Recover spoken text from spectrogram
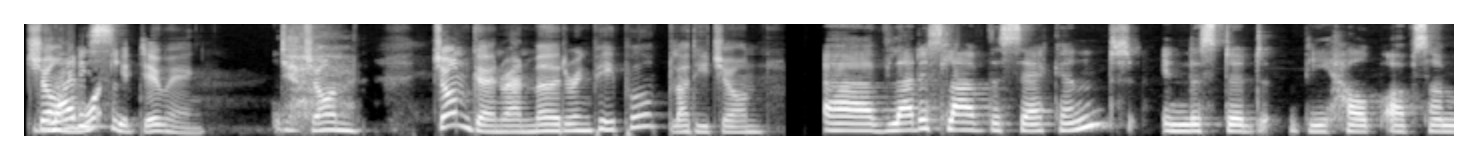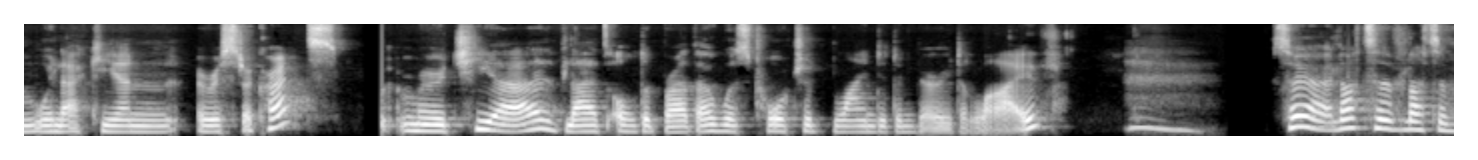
John, what are you doing? John, John going around murdering people? Bloody John. Uh, Vladislav II enlisted the help of some Wallachian aristocrats. Mircea, Vlad's older brother, was tortured, blinded, and buried alive. So yeah, lots of lots of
